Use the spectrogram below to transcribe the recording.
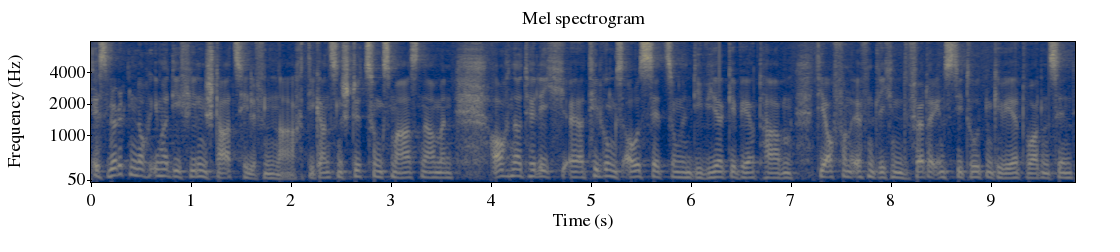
Es wirken noch immer die vielen Staatshilfen nach, die ganzen Stützungsmaßnahmen, auch natürlich äh, Tilgungsaussetzungen, die wir gewährt haben, die auch von öffentlichen Förderinstituten gewährt worden sind,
